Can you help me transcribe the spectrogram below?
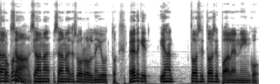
se on, se, kokonaan. on, se, on, a- se on aika surullinen juttu. Mä jotenkin ihan tosi, tosi paljon niin kuin,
